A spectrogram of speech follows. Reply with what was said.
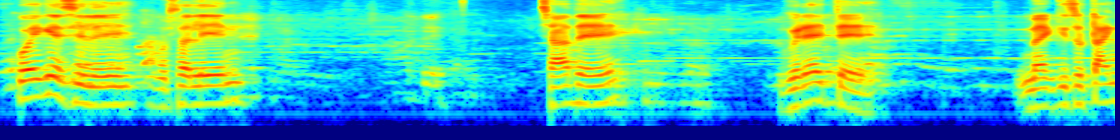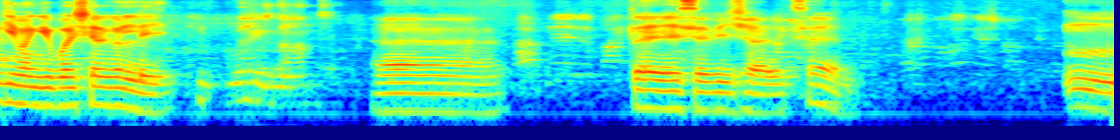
কই গেছিলি মুরসালিন? ছাদে ঘুরাইতে না কিছু টাঙ্গি মাঙ্গি পরিষ্কার করলি? হ্যাঁ তো এসে বিষয় দেখছেন? উম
